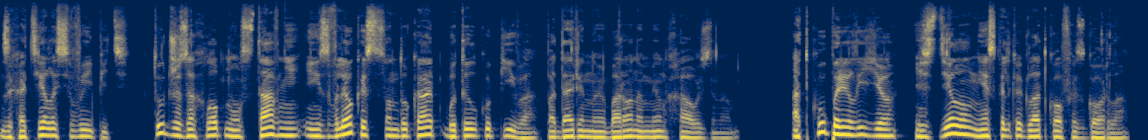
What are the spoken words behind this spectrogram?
Захотелось выпить. Тут же захлопнул ставни и извлек из сундука бутылку пива, подаренную бароном Мюнхгаузеном. Откупорил ее и сделал несколько глотков из горла.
